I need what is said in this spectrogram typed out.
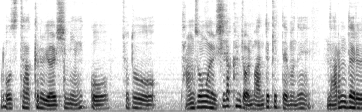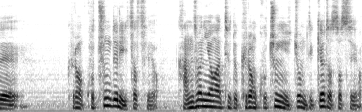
로스트아크를 열심히 했고 저도 방송을 시작한 지 얼마 안 됐기 때문에 나름대로의 그런 고충들이 있었어요. 강선이 형한테도 그런 고충이 좀 느껴졌었어요.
